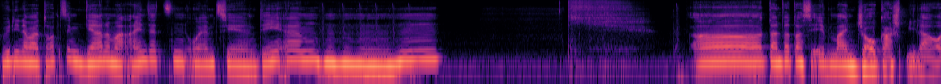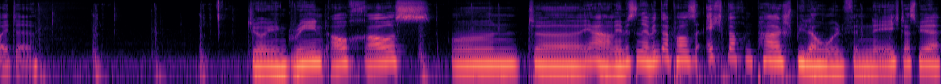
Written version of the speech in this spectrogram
Würde ihn aber trotzdem gerne mal einsetzen. OMC und DM. äh, dann wird das eben mein Joker-Spieler heute. Julian Green auch raus. Und äh, ja, wir müssen in der Winterpause echt noch ein paar Spieler holen, finde ich, dass wir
